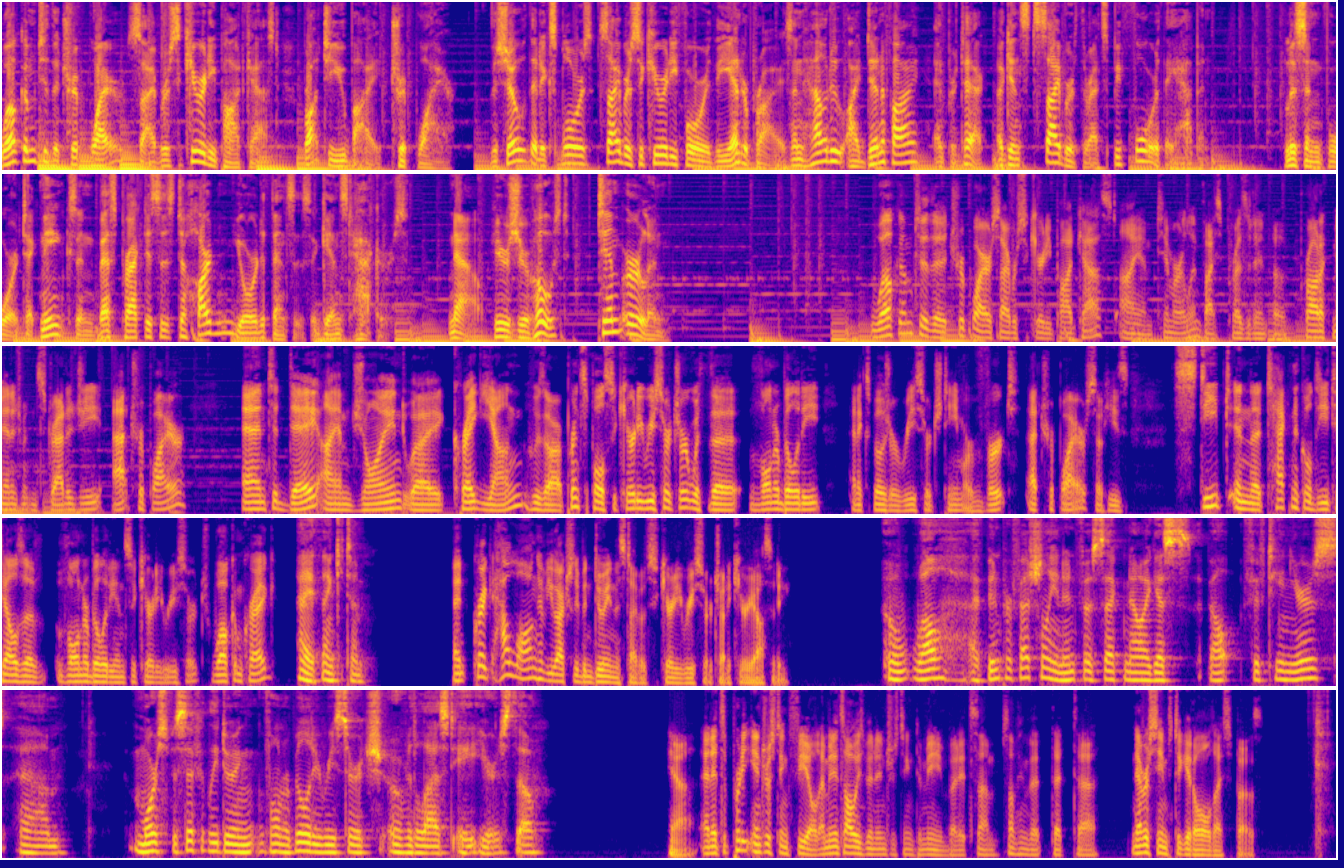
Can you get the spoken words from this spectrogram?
Welcome to the Tripwire Cybersecurity Podcast, brought to you by Tripwire, the show that explores cybersecurity for the enterprise and how to identify and protect against cyber threats before they happen. Listen for techniques and best practices to harden your defenses against hackers. Now, here's your host, Tim Erlin. Welcome to the Tripwire Cybersecurity Podcast. I am Tim Erlin, Vice President of Product Management and Strategy at Tripwire. And today I am joined by Craig Young, who's our principal security researcher with the Vulnerability and Exposure Research Team, or VERT, at Tripwire. So he's steeped in the technical details of vulnerability and security research. Welcome, Craig. Hey, thank you, Tim. And Craig, how long have you actually been doing this type of security research out of curiosity? Oh, well, I've been professionally in InfoSec now, I guess, about 15 years. Um, more specifically, doing vulnerability research over the last eight years, though. Yeah, and it's a pretty interesting field. I mean, it's always been interesting to me, but it's um, something that that uh, never seems to get old, I suppose.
